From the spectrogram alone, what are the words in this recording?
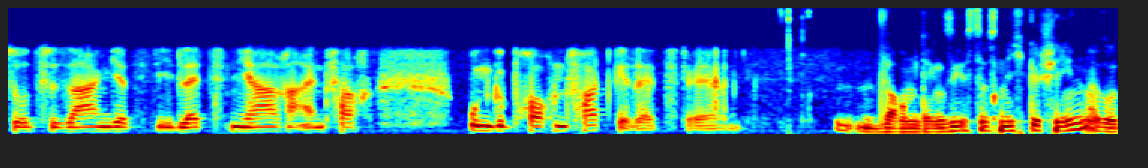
sozusagen jetzt die letzten Jahre einfach ungebrochen fortgesetzt werden. Warum denken Sie, ist das nicht geschehen? Also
